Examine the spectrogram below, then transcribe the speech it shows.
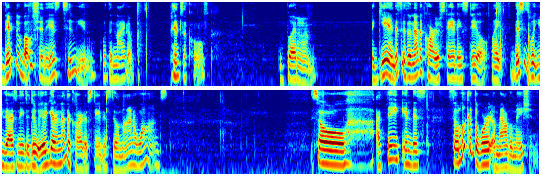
Their devotion is to you with the Knight of Pentacles. But um again, this is another card of standing still. Like, this is what you guys need to do. You get another card of standing still, Nine of Wands. so I think in this, so look at the word amalgamation.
